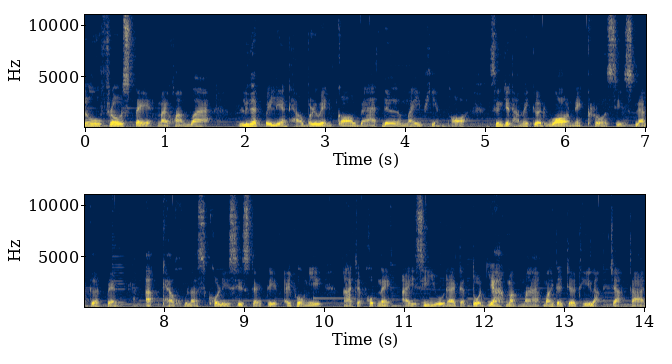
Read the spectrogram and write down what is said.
low flow state หมายความว่า เลือดไปเลี้ยงแถวบริเวณ gallbladder ไม่เพียงพอ ซึ่งจะทำให้เกิด wall necrosis และเกิดเป็น acalculous cholecystitis ไอ้พวกนี้อาจจะพบใน ICU ได้แต่ตรวจยากมาก ๆ มักจะเจอทีหลังจากการ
